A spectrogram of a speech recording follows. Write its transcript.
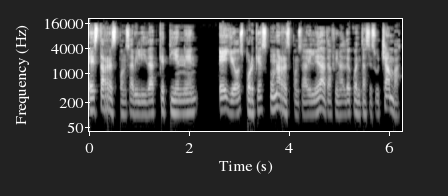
esta responsabilidad que tienen ellos, porque es una responsabilidad, a final de cuentas es su chamba.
